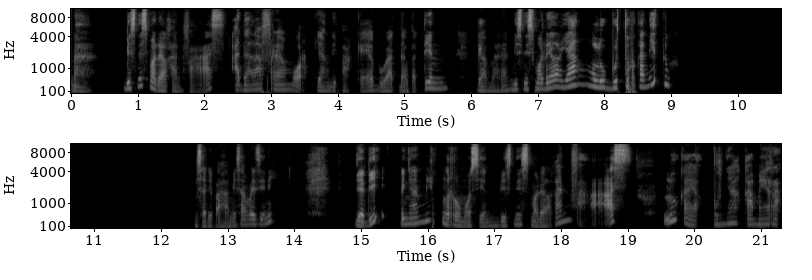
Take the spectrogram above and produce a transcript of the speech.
Nah, bisnis model kanvas adalah framework yang dipakai buat dapetin gambaran bisnis model yang lu butuhkan itu. Bisa dipahami sampai sini? Jadi, dengan lu ngerumusin bisnis model kanvas, lu kayak punya kamera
